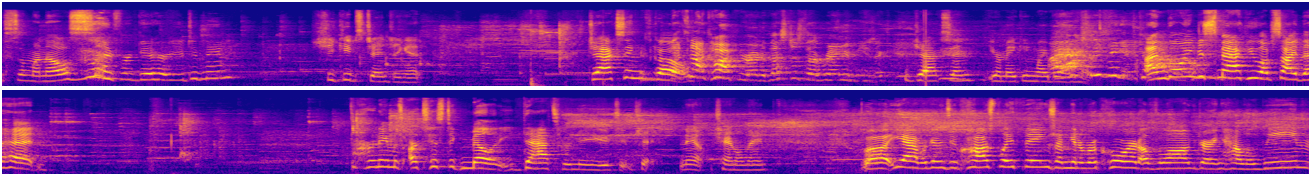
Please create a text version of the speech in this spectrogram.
someone else. I forget her YouTube name. She keeps changing it. Jackson, go. That's not copyrighted. That's just a random music. Jackson, you're making my I brain hurt. actually think it's. I'm going to smack you upside the head. Her name is Artistic Melody. That's her new YouTube cha- na- channel name. But yeah, we're gonna do cosplay things. I'm gonna record a vlog during Halloween.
